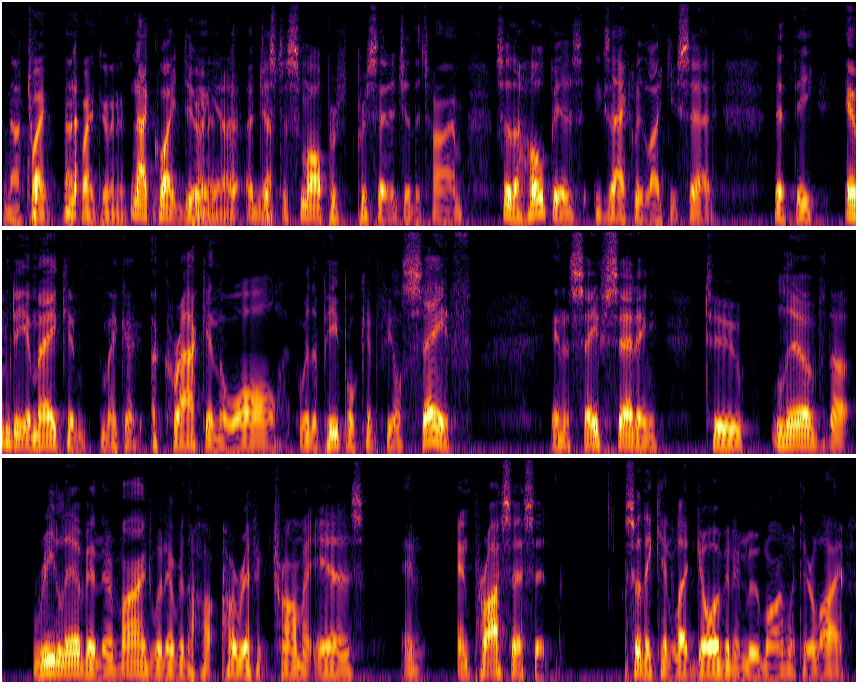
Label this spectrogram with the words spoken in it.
Not quite, not quite doing it. not quite doing, Doing it, it, uh, uh, just a small per- percentage of the time. So the hope is exactly like you said, that the MDMA can make a, a crack in the wall where the people can feel safe in a safe setting to live the relive in their mind whatever the ho- horrific trauma is and and process it so they can let go of it and move on with their life.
